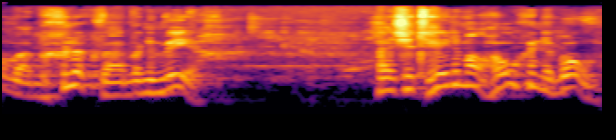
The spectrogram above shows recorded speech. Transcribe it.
Oh, we hebben geluk, we hebben hem weer. Hij zit helemaal hoog in de boom.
